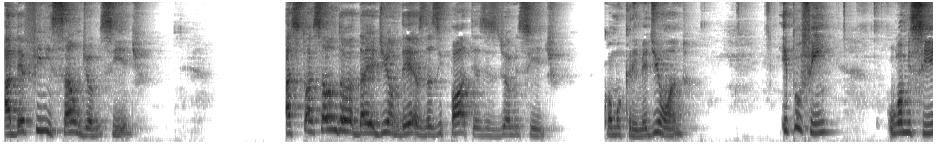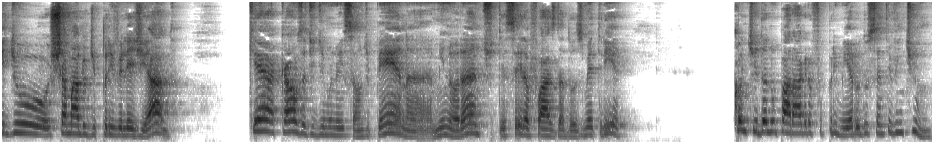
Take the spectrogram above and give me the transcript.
a definição de homicídio, a situação do, da hediondez das hipóteses de homicídio como crime hediondo e, por fim, o homicídio chamado de privilegiado, que é a causa de diminuição de pena, minorante, terceira fase da dosimetria, contida no parágrafo 1 do 121.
